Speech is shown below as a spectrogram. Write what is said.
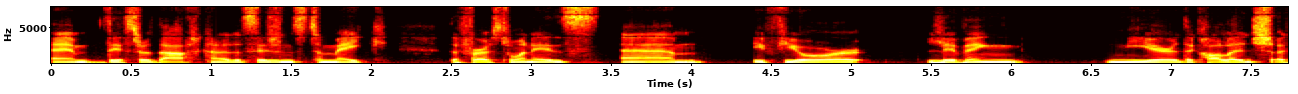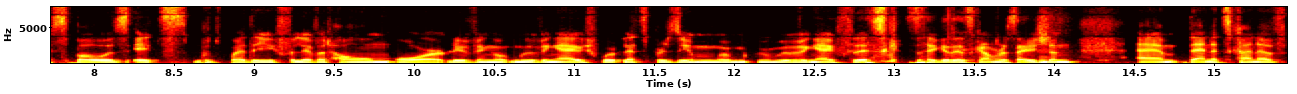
um, this or that kind of decisions to make. The first one is um, if you're living near the college. I suppose it's whether you live at home or living moving out. Let's presume we're moving out for this sake of this conversation. Um, then it's kind of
